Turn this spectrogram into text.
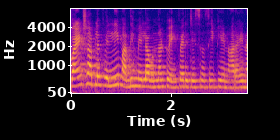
వైన్ షాప్లకు వెళ్ళి మద్యం ఎలా ఉందంటూ ఎంక్వైరీ చేసిన సిపిఐ నారాయణ.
